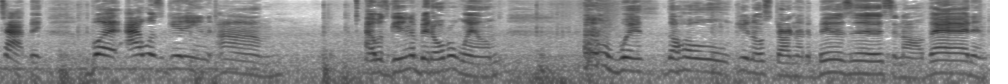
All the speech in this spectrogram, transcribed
topic. But I was getting um I was getting a bit overwhelmed with the whole, you know, starting out a business and all that and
